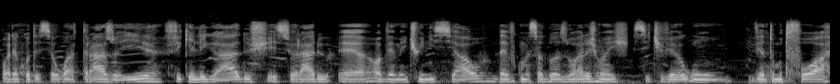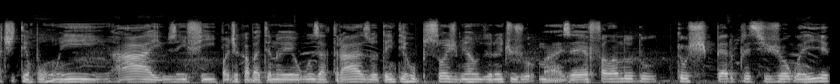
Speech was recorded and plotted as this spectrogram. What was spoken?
Pode acontecer algum atraso aí, fiquem ligados. Esse horário é, obviamente, o inicial, deve começar duas horas, mas se tiver algum vento muito forte, tempo ruim, raios, enfim, pode acabar tendo aí alguns atrasos até interrupções mesmo durante o jogo. Mas é falando do que eu espero para esse jogo aí,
